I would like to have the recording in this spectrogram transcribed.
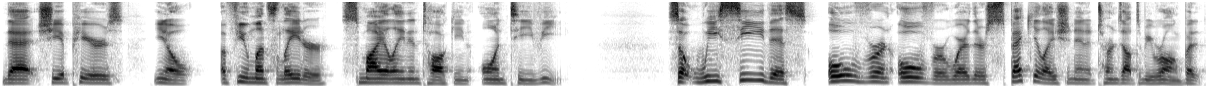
that she appears, you know, a few months later smiling and talking on TV. So we see this over and over where there's speculation and it turns out to be wrong. But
